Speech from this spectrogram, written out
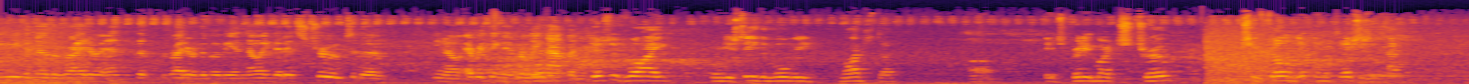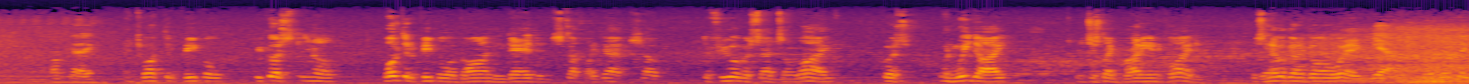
You even know the writer and the, the writer of the movie, and knowing that it's true to the, you know, everything that really Well, happened. This is why when you see the movie Monster, uh, it's pretty much true. She filmed it in the places it happened Okay. and talked to the people because, you know, most of the people are gone and dead and stuff like that. So the few of us that's alive, because when we die, it's just like Bonnie and Clyde. It's Yeah. never going to go away. Yeah. But what they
